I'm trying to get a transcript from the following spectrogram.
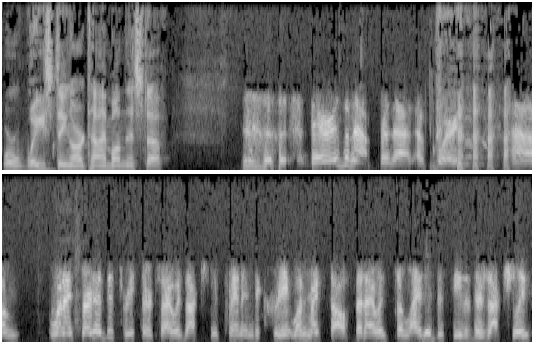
we're wasting our time on this stuff? there is an app for that, of course. um, when I started this research, I was actually planning to create one myself, and I was delighted to see that there's actually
